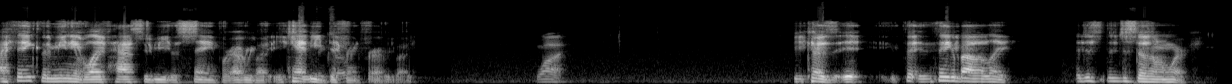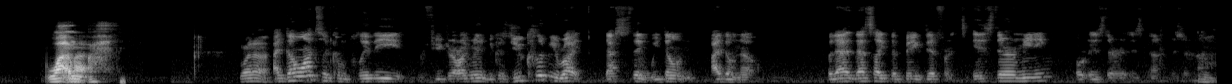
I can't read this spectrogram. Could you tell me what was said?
I think the meaning of life has to be the same for everybody. It can't be different for everybody Why? because it. Th- think about it, like it just, it just doesn't work. Why? Why Why not? I don't want to completely refute your argument because you could be right. That's the thing. We don't. I don't know. But that that's like the big difference. Is there a meaning or is there is not? Is there not?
